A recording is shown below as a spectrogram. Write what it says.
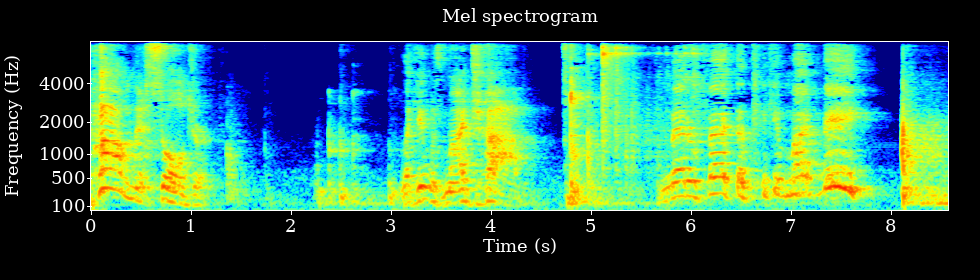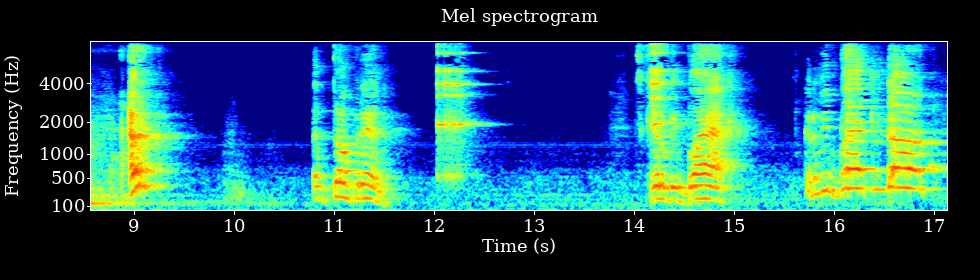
pound this soldier. Like it was my job. Matter of fact, I think it might be. Er, Let's dump it in. It's gonna be black. It's gonna be black and dark.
